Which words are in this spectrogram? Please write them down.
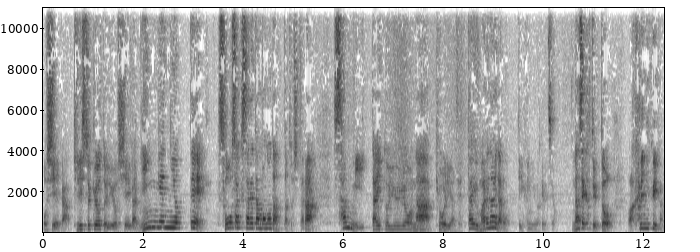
教えがキリスト教という教えが人間によって創作されたものだったとしたら三位一体というような教理は絶対生まれないだろうっていうふうに言うわけですよ。なぜかというと分かりにくいから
